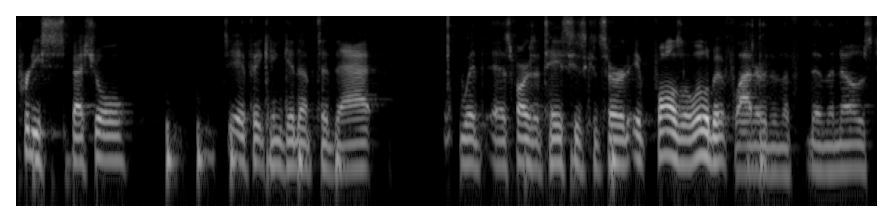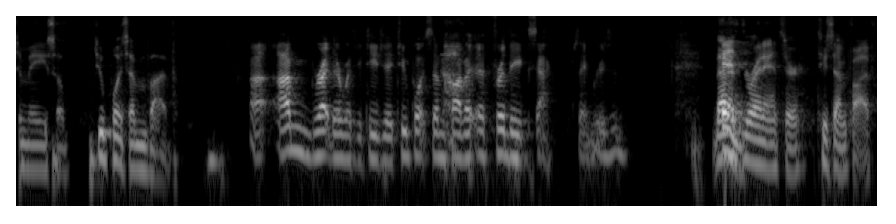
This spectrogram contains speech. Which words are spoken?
pretty special if it can get up to that. With as far as the taste is concerned, it falls a little bit flatter than the than the nose to me. So 2.75. Uh, I'm right there with you, TJ. 2.75 uh, for the exact same reason. That is Ben. the right answer. Two seven five.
